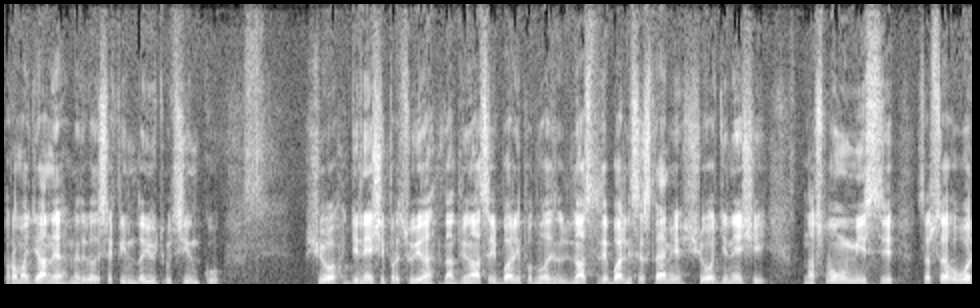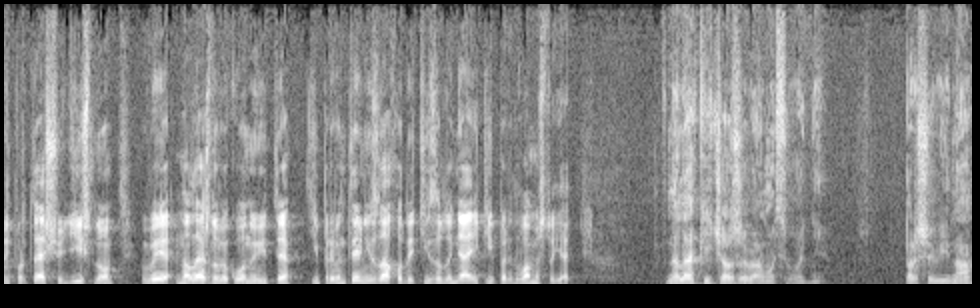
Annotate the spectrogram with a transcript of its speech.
громадяни, ми дивилися фільм, дають оцінку що дільничий працює на 12 балів по 12-бальній системі, що дільничий на своєму місці. Це все говорить про те, що дійсно ви належно виконуєте ті превентивні заходи, ті завдання, які перед вами стоять. В нелегкий час живемо сьогодні. Перша війна.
